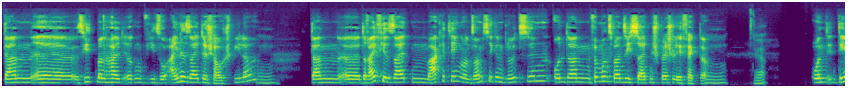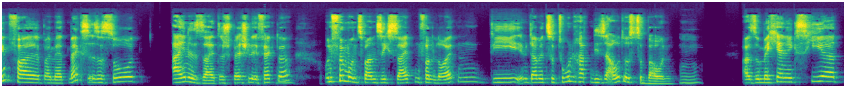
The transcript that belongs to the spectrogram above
dann äh, sieht man halt irgendwie so eine Seite Schauspieler, mhm. dann äh, drei, vier Seiten Marketing und sonstigen Blödsinn und dann 25 Seiten Special Effekte. Mhm. Ja. Und in dem Fall bei Mad Max ist es so, eine Seite Special Effekte mhm. und 25 Seiten von Leuten, die damit zu tun hatten, diese Autos zu bauen. Mhm. Also Mechanics hier,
